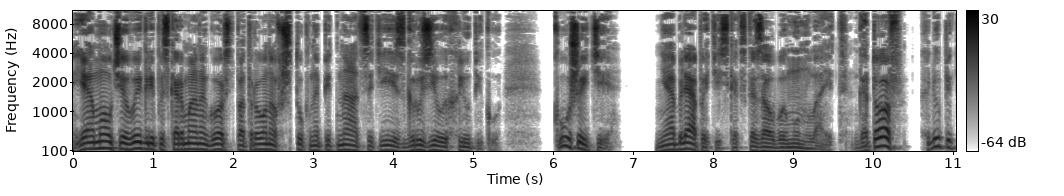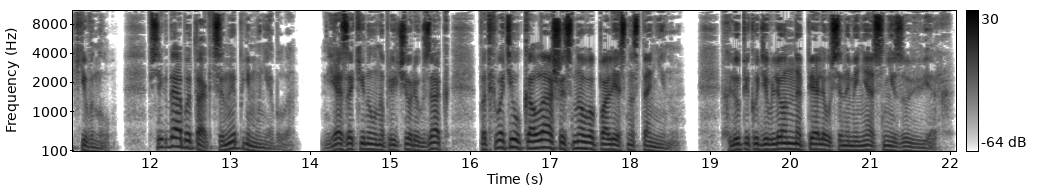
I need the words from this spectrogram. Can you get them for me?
Я молча выгреб из кармана горсть патронов штук на пятнадцать и сгрузил их хлюпику. «Кушайте, не обляпайтесь», как сказал бы Мунлайт. «Готов?» — хлюпик кивнул. «Всегда бы так, цены б ему не было». Я закинул на плечо рюкзак, подхватил калаш и снова полез на станину. Хлюпик удивленно пялился на меня снизу вверх.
